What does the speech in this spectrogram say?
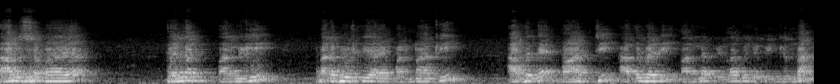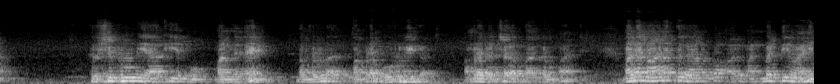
ആവശ്യമായ ജലം നൽകി ഫലപുഷ്ടിയായ മണ്ണാക്കി അതിനെ മാറ്റി അതുവഴി നല്ല വിളവ് ലഭിക്കുന്ന കൃഷിഭൂമിയാക്കിയ മണ്ണിനെ നമ്മൾ നമ്മുടെ പൂർവികർ നമ്മുടെ രക്ഷകർത്താക്കൾ മാറ്റി. മഴ മാനത്ത് കാണുമ്പോൾ അവർ മൺവെട്ടിയുമായി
